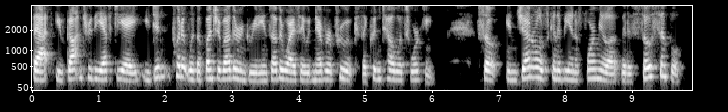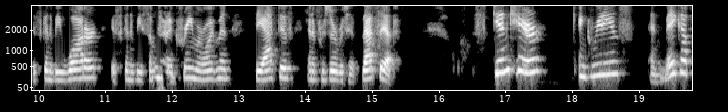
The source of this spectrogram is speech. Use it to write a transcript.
that you've gotten through the FDA. You didn't put it with a bunch of other ingredients, otherwise, they would never approve it because they couldn't tell what's working. So, in general, it's going to be in a formula that is so simple. It's going to be water, it's going to be some kind of mm-hmm. cream or ointment, the active, and a preservative. That's it skincare ingredients and makeup,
